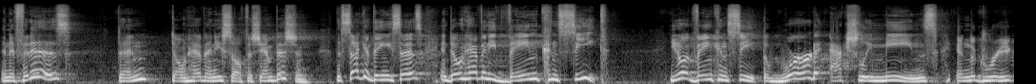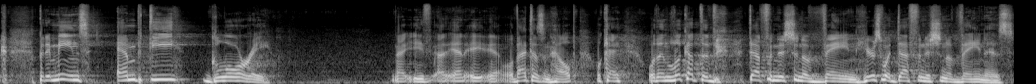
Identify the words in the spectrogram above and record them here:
And if it is, then don't have any selfish ambition. The second thing he says, and don't have any vain conceit. You know what vain conceit? The word actually means in the Greek, but it means empty glory. Now, uh, uh, well, that doesn't help. Okay, well, then look up the definition of vain. Here's what definition of vain is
